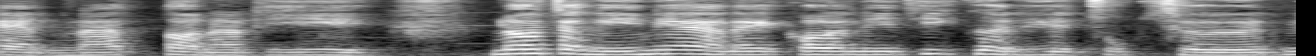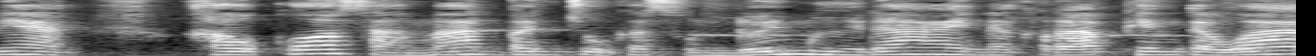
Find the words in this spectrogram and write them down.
8 นัดต่อนาที นอกจากนี้เนี่ยในกรณีที่เกิดเหตุฉุกเฉินเนี่ยเขาก็สามารถบรรจุกระสุนด้วยมือได้นะครับ เพียงแต่ว่า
